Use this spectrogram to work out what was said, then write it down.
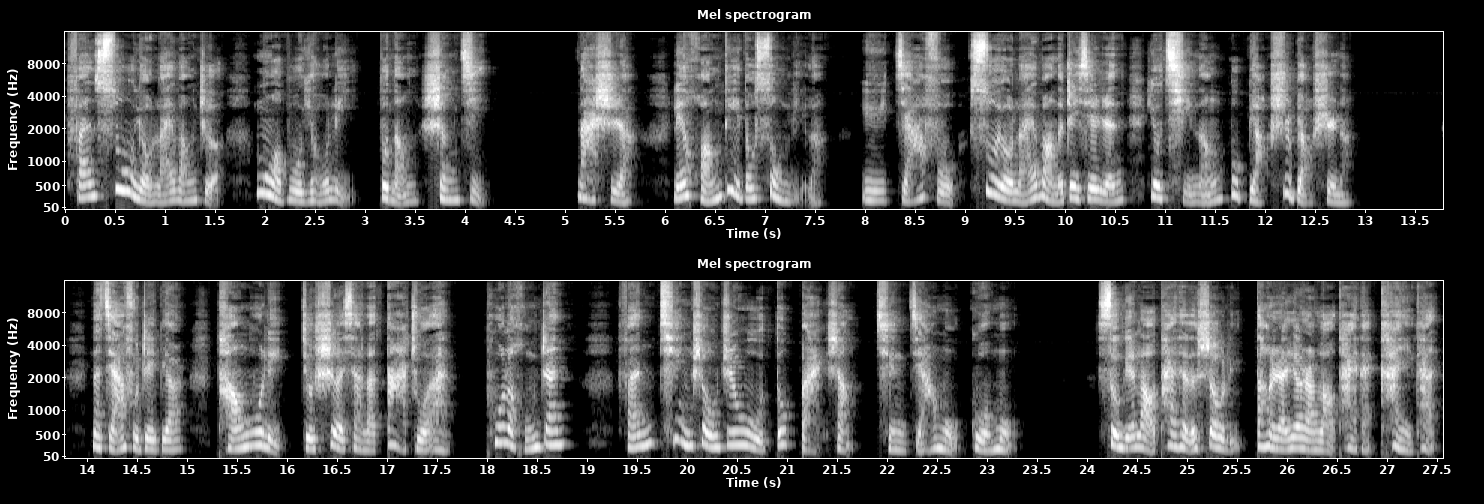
凡素有来往者，莫不有礼，不能生忌。那是啊，连皇帝都送礼了，与贾府素有来往的这些人，又岂能不表示表示呢？那贾府这边，堂屋里就设下了大桌案，铺了红毡，凡庆寿之物都摆上，请贾母过目。送给老太太的寿礼，当然要让老太太看一看，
